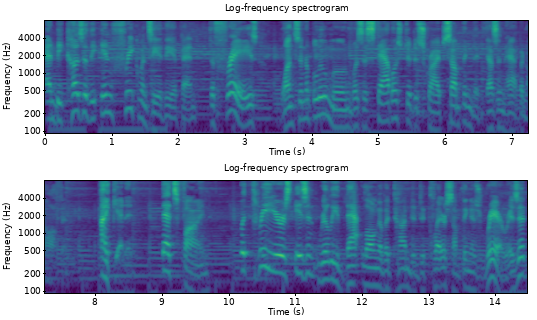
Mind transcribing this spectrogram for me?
And because of the infrequency of the event, the phrase once in a blue moon was established to describe something that doesn't happen often. I get it. That's fine. But three years isn't really that long of a time to declare something as rare, is it?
